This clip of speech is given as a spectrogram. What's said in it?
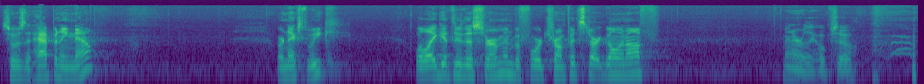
So is it happening now? Or next week? Will I get through the sermon before trumpets start going off? Man, I really hope so.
